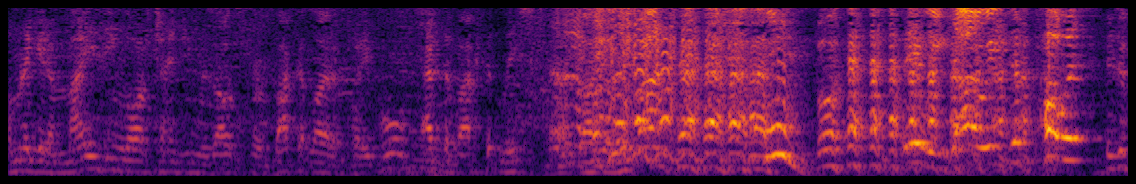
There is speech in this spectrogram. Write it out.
I'm going to get amazing, life-changing results for a bucket load of people at the bucket list. Boom! There we go. He's a poet. He's a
